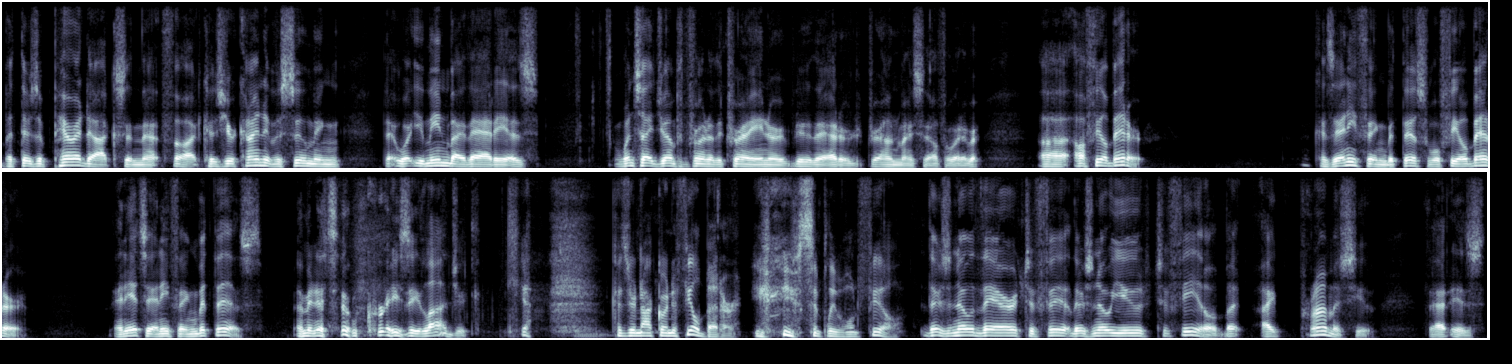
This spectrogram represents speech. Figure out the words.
but there's a paradox in that thought because you're kind of assuming that what you mean by that is once I jump in front of the train or do that or drown myself or whatever, uh, I'll feel better because anything but this will feel better. And it's anything but this. I mean, it's a crazy logic. Yeah, because you're not going to feel better. You, you simply won't feel. There's no there to feel, there's no you to feel. But I promise you, that is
